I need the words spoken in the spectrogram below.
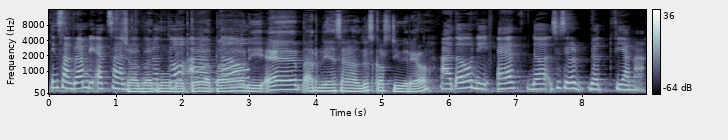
Instagram di sahabatmu.co atau di at ardiansa underscore ciwireo atau di add sisil.viana.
